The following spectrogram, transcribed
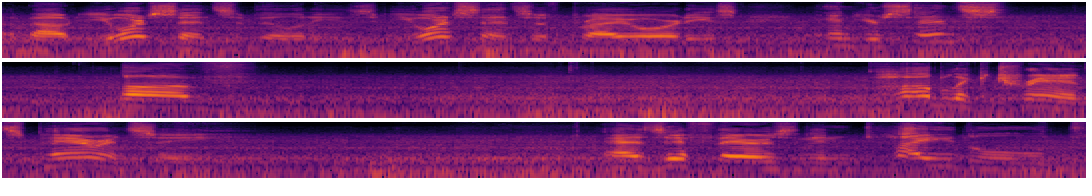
about your sensibilities, your sense of priorities, and your sense of public transparency as if there's an entitled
